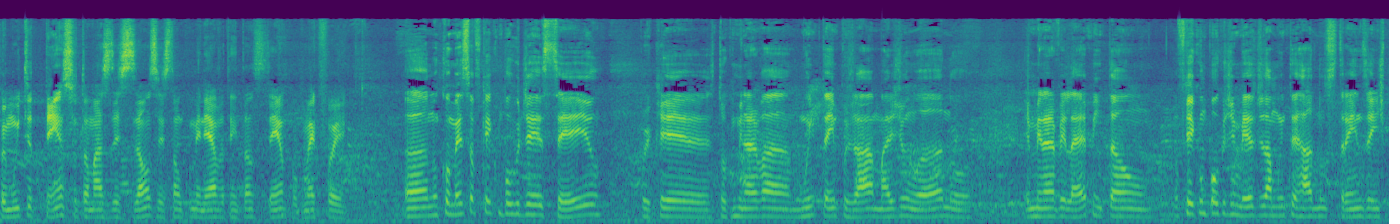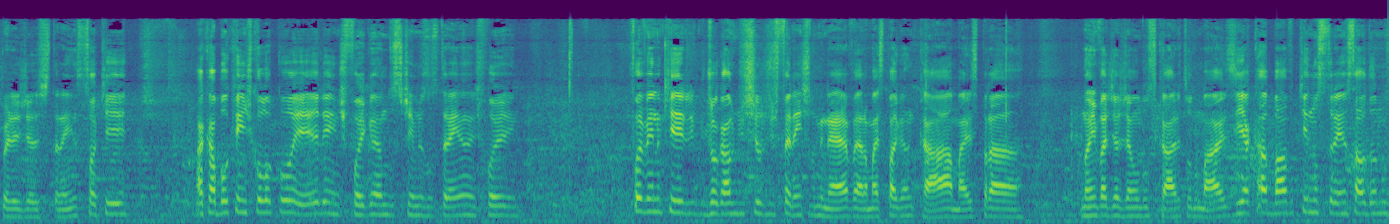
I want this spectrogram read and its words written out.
foi muito tenso tomar essa decisão? Vocês estão com Minerva tem tanto tempo, como é que foi? Uh, no começo eu fiquei com um pouco de receio, porque estou com Minerva há muito tempo já, mais de um ano, Minerva Lep, então eu fiquei com um pouco de medo de dar muito errado nos treinos, a gente perder dias de treinos, só que acabou que a gente colocou ele, a gente foi ganhando os times nos treinos, a gente foi foi vendo que ele jogava de um estilo diferente do Minerva, era mais pra gankar, mais pra não invadir a jungle dos caras e tudo mais. E acabava que nos treinos estava dando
